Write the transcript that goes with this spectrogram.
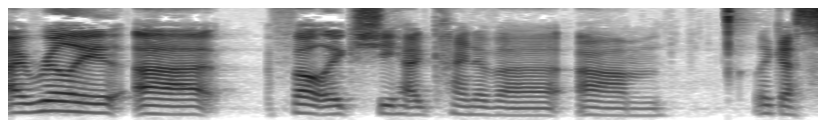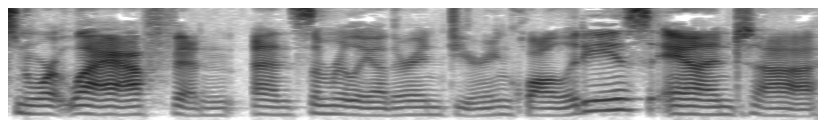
I really uh, felt like she had kind of a um, like a snort laugh and and some really other endearing qualities. And uh,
